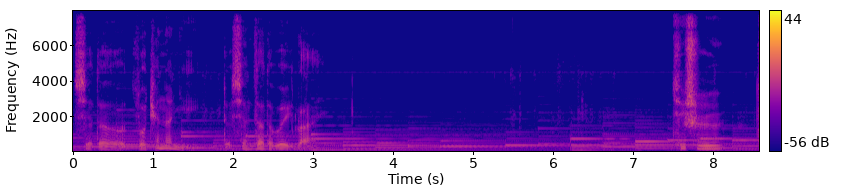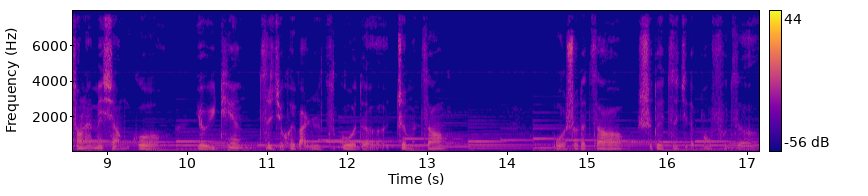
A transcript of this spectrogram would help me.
写的《昨天的你的现在的未来》。其实。从来没想过有一天自己会把日子过得这么糟。我说的糟是对自己的不负责，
